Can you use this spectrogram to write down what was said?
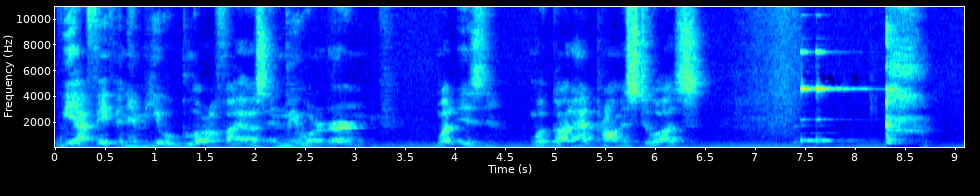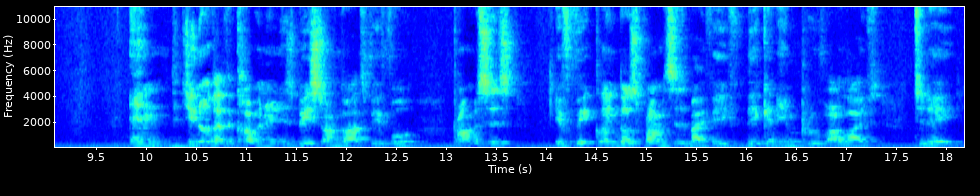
we have faith in Him, He will glorify us, and we will earn what is what God had promised to us. and did you know that the covenant is based on God's faithful promises? If we claim those promises by faith, they can improve our lives today.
